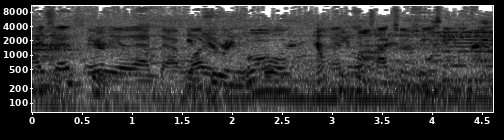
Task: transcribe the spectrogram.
I said earlier that that water Ensuring is long, healthy lives.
